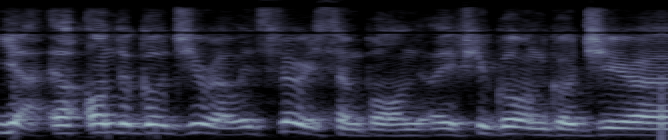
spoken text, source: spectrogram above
Yeah, uh, on the Gojira, it's very simple. If you go on Gojira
